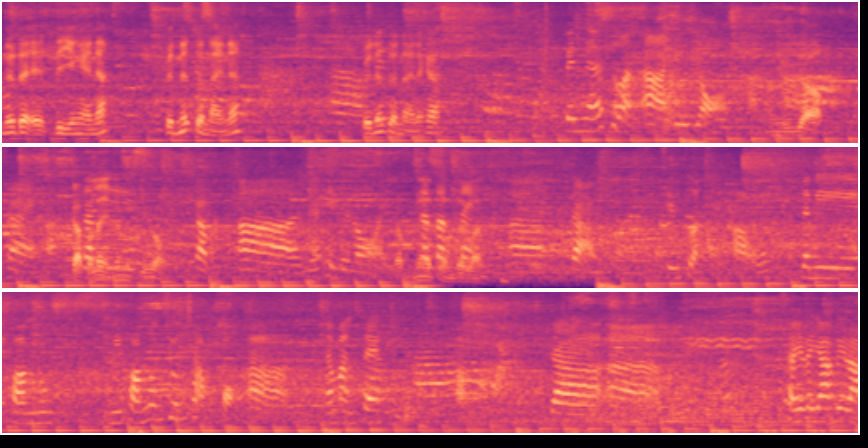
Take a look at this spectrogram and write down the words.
เนื้อไดเอทดียังไงนะ เป็นเนื้อส่วนไหนนะ อ่าเป็นเนื้อส่วนไหนนะคะเป็นเนื้อส่วนอ่านิวยอร์กค่ะนิวยอร์กใช่ค่ะกับอะไรจนะเมื่อกี้บอก กับอ่าเนื้อเทนเดอร์ลอยกับเนื้อจะตัดแต่งเทนเดอร์ลอย อ่าจากชิ้นส่วนของเขา จะมีความนุ่มมีความนุ่มชุ่มฉ่ำของอ่าน้ำมันแทรกอยู่ค่ะจะอ่าใช้ระยะเวลา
